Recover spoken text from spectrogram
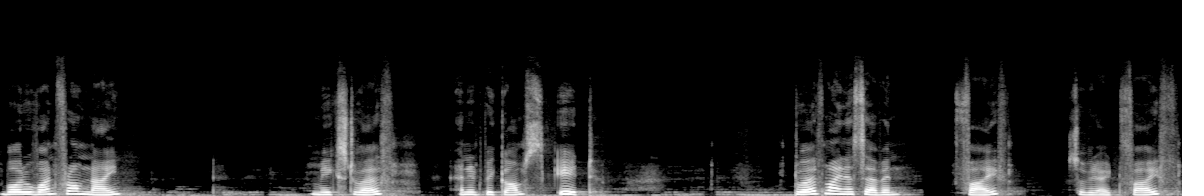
Borrow 1 from 9 makes 12 and it becomes 8 12 minus 7 5 so we write 5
